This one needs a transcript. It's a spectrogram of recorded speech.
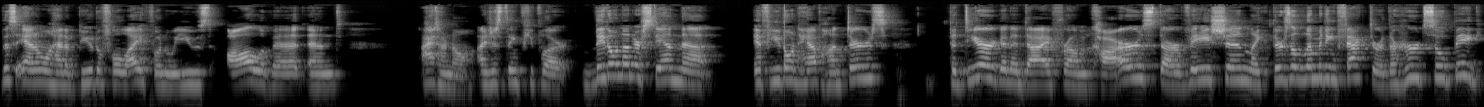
this animal had a beautiful life when we used all of it. And I don't know. I just think people are, they don't understand that if you don't have hunters, the deer are going to die from cars, starvation. Like there's a limiting factor. The herd's so big,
